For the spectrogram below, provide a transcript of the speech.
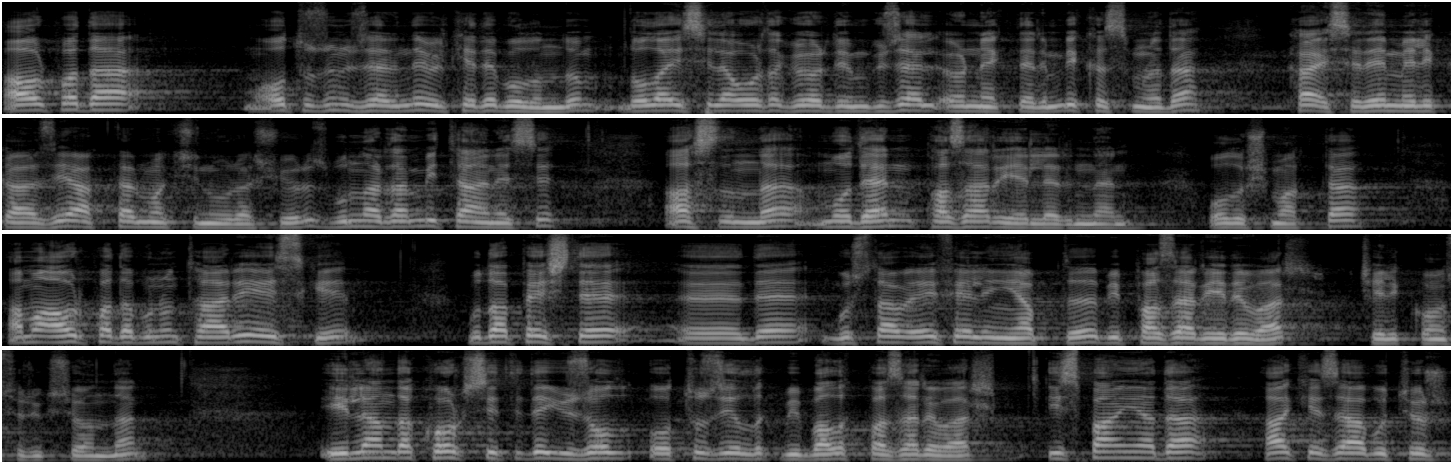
Avrupa'da 30'un üzerinde ülkede bulundum. Dolayısıyla orada gördüğüm güzel örneklerin bir kısmını da Kayseri'ye, Melik Gazi'ye aktarmak için uğraşıyoruz. Bunlardan bir tanesi aslında modern pazar yerlerinden oluşmakta. Ama Avrupa'da bunun tarihi eski. Budapeşte e, de Gustav Eyfel'in yaptığı bir pazar yeri var, çelik konstrüksiyondan. İrlanda Cork City'de 130 yıllık bir balık pazarı var. İspanya'da hakeza bu tür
